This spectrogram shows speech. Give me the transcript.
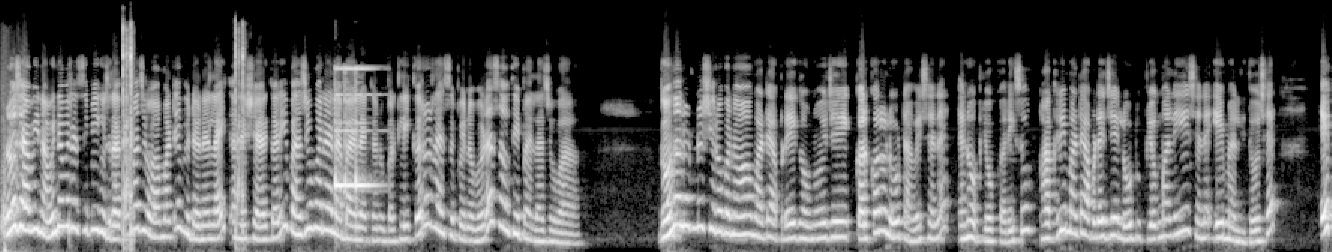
રોજ આવી નવી નવી રેસીપી ગુજરાતીમાં જોવા માટે વિડીયોને લાઇક અને શેર કરી બાજુમાં રહેલા બેલ આઇકન ઉપર ક્લિક કરો રેસીપીનો વીડિયો સૌથી પહેલા જોવા. ઘઉંના લોટનો શીરો બનાવવા માટે આપણે ઘઉંનો જે કરકરો લોટ આવે છે ને, એનો ઉપયોગ કરીશું. ભાખરી માટે આપણે જે લોટ ઉપયોગમાં લઈએ છીએ ને, એ મેં લીધો છે. એક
